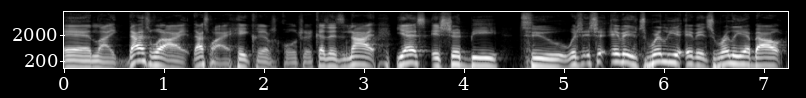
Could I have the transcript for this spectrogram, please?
And like, that's what I, that's why I hate cancel culture. Cause it's not, yes, it should be to, which it should, if it's really, if it's really about,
